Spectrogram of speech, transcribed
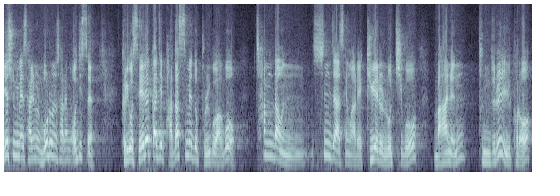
예수님의 삶을 모르는 사람이 어디 있어요? 그리고 세례까지 받았음에도 불구하고 참다운 신자 생활의 기회를 놓치고 많은 분들을 일컬어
